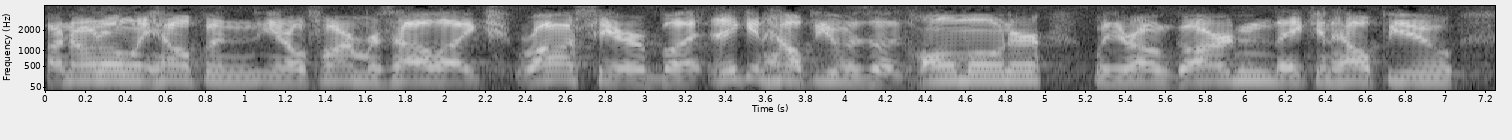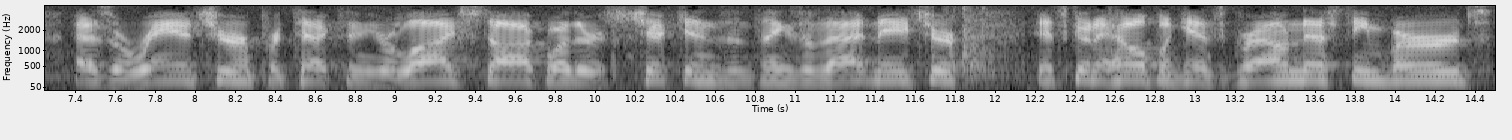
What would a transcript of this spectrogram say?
are not only helping you know farmers out like Ross here, but they can help you as a homeowner with your own garden. They can help you as a rancher protecting your livestock, whether it's chickens and things of that nature. It's going to help against ground nesting birds,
